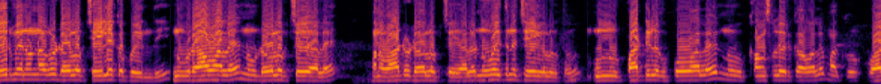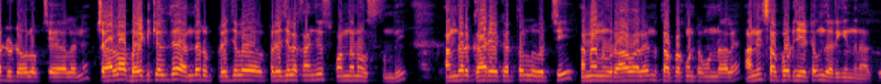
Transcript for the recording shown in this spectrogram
చైర్మన్ ఉన్నా కూడా డెవలప్ చేయలేకపోయింది. నువ్వు రావాలి నువ్వు డెవలప్ చేయాలి. మన వార్డు డెవలప్ చేయాలి. నువ్వైతేనే చేయగలుగుతావు. నువ్వు పార్టీలకు పోవాలి నువ్వు కౌన్సిలర్ కావాలి మాకు వార్డు డెవలప్ చేయాలని చాలా బయటికి వెళ్తే అందరూ ప్రజల ప్రజల కాంచి స్పందన వస్తుంది. అందరు కార్యకర్తలు వచ్చి అన్న నువ్వు రావాలి నువ్వు తప్పకుండా ఉండాలి అని సపోర్ట్ చేయడం జరిగింది నాకు.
